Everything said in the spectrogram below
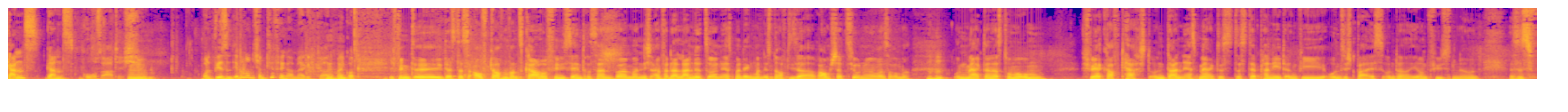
ganz, ganz großartig. Mhm. Und wir sind immer noch nicht am Cliffhanger, merke ich gerade. Mein Gott. Ich finde, äh, dass das Auftauchen von Scarrow finde ich sehr interessant, weil man nicht einfach da landet, sondern erstmal denkt, man ist nur auf dieser Raumstation oder was auch immer mhm. und merkt dann, dass drumherum Schwerkraft herrscht und dann erst merkt es, dass der Planet irgendwie unsichtbar ist unter ihren Füßen. Ne? Und das ist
